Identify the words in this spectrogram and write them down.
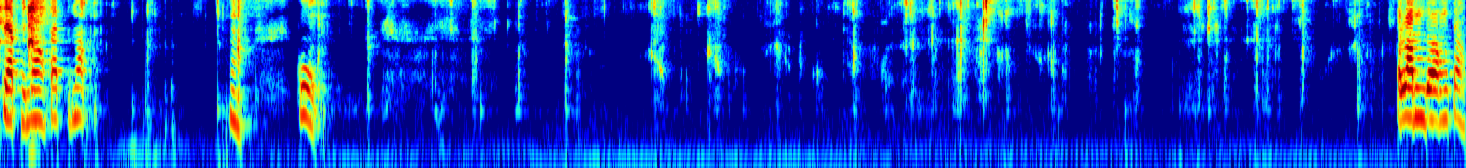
แซ่บพี่น้องแซ่บพี่น้องกุ้ง กระลำดองเจ้า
